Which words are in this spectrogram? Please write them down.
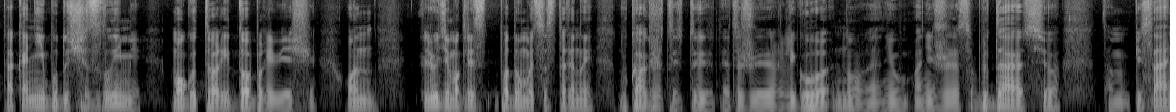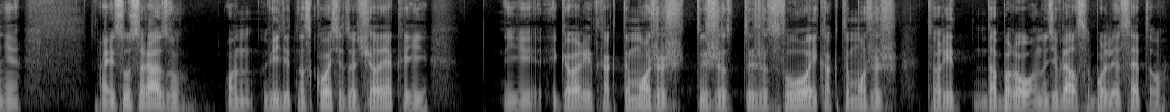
как они, будучи злыми, могут творить добрые вещи. Он, люди могли подумать со стороны, ну как же, ты, ты, это же религио, ну, они, они же соблюдают все, там, Писание. А Иисус сразу, он видит насквозь этого человека и и, и говорит, как ты можешь, ты же, ты же злой, как ты можешь творить добро. Он удивлялся более с этого.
